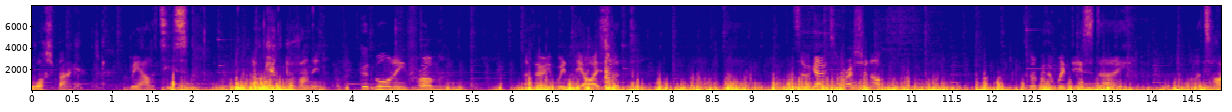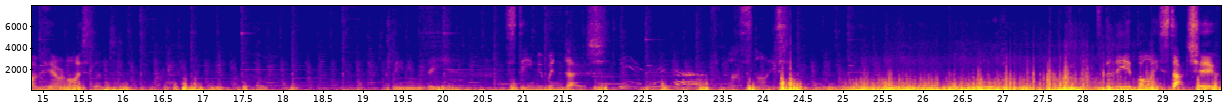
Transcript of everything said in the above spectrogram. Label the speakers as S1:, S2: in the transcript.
S1: the wash bag. Realities of camper vanning. Good morning from a very windy Iceland. So we're going to freshen up. It's going to be the windiest day on a time here in Iceland. Cleaning the steamy windows from last night. Ooh. To the nearby statue.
